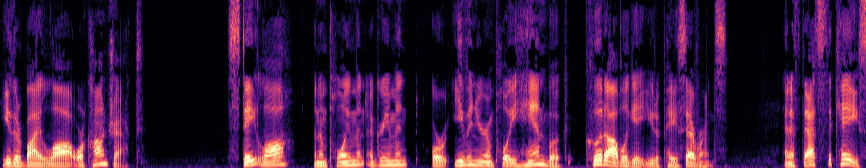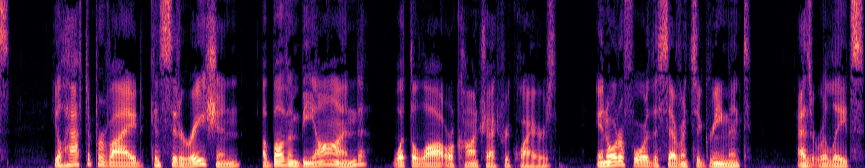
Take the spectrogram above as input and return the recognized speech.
either by law or contract? State law, an employment agreement, or even your employee handbook could obligate you to pay severance. And if that's the case, you'll have to provide consideration above and beyond what the law or contract requires in order for the severance agreement, as it relates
